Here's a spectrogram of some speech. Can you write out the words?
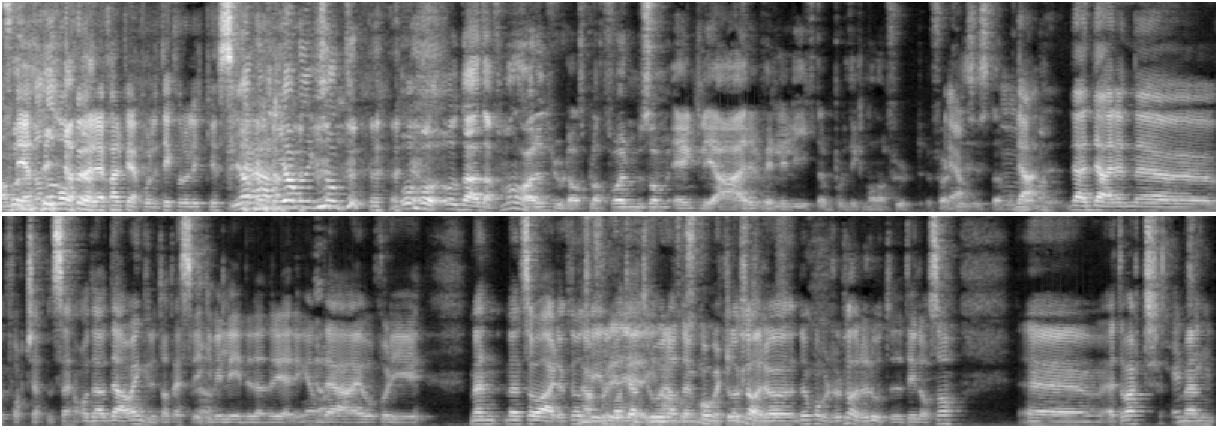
Han vet at han må føre Frp-politikk for å lykkes. Ja, men, ja, men ikke sant? Og, og, og det er derfor man har en Hurdalsplattform som egentlig er veldig lik den politikken man har ført, ført Ja. de siste Det årene. det det er en uh, fortsettelse. Og det det er jo en grunn til at SV ikke Ja. ville inn i den regjeringen. Ja. Det er jo fordi men, men så er det jo ikke noe er tvil om at jeg tror at de kommer til å klare, de kommer til å klare å rote det til også. Uh, etter hvert. Men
